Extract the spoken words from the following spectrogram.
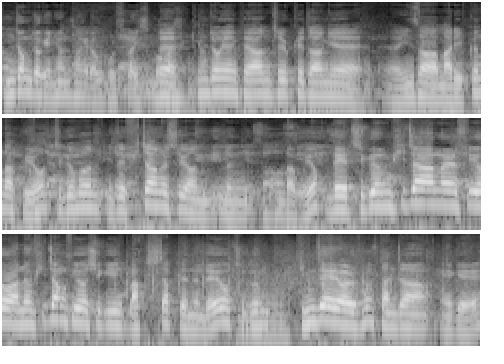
긍정적인 현상이라고 볼 수가 있을 것 네, 같습니다. 김종행 대한체육회장의 인사 말이 끝났고요. 지금은 이제 휘장을 수여하는 한다고요? 네, 지금 휘장을 수여하는 휘장 수여식이 막 시작됐는데요. 지금 음. 김재열 선수단장에게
